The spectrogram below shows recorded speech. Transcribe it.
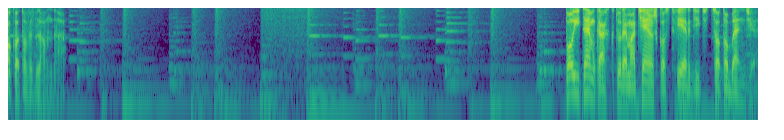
Spoko to wygląda. Po itemkach, które ma ciężko stwierdzić, co to będzie.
